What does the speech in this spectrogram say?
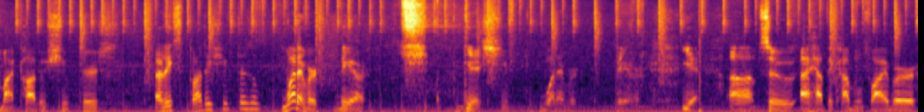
my paddle shifters. Are these paddle shifters? Whatever they are, gear shift, whatever they are. Yeah. Um, so I have the carbon fiber.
